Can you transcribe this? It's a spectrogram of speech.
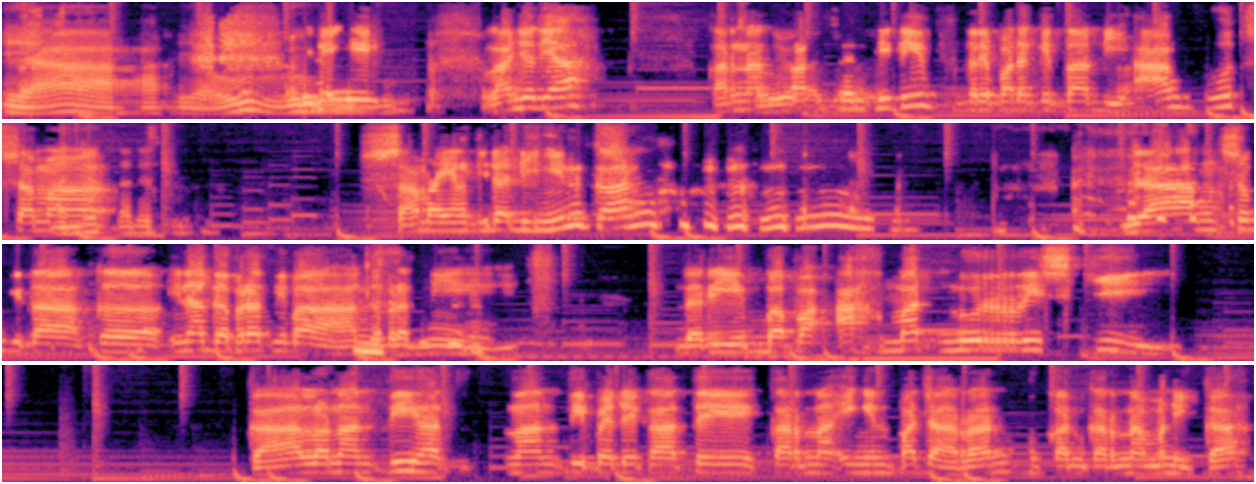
Ya, ya udah. Ini lanjut ya. Karena Lanjut, terlalu lanjut. sensitif daripada kita diangkut sama Lanjut ada sama yang tidak diinginkan. Langsung kita ke ini agak berat nih Pak, agak berat nih. Dari Bapak Ahmad Nur Rizki. Kalau nanti hat- nanti PDKT karena ingin pacaran bukan karena menikah,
